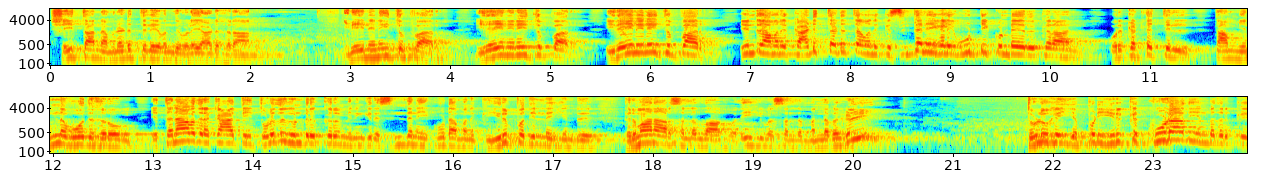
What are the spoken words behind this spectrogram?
ஷைத்தான் அவனிடத்திலே வந்து விளையாடுகிறான். இதை நினைத்துப்பார் இதை நினைத்துப்பார் இதை நினைத்துப்பார் என்று அவனுக்கு அடுத்தடுத்து அவனுக்கு சிந்தனைகளை ஊட்டிக் கொண்டே இருக்கிறான். ஒரு கட்டத்தில் தாம் என்ன ஓதுகிறோம்? எத்தனாவது ரக்காயத்தை தொழுது கொண்டிருக்கிறோம் என்கிற சிந்தனை கூட அவனுக்கு இருப்பதில்லை என்று பெருமானார் ஸல்லல்லாஹு அலைஹி வசல்லம் மன்னவர்கள் தொழுகை எப்படி இருக்கக்கூடாது என்பதற்கு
